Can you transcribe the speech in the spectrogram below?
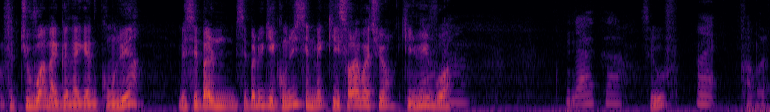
en fait tu vois McGonagall conduire, mais c'est pas c'est pas lui qui conduit, c'est le mec qui est sur la voiture qui lui voit. D'accord. C'est ouf. Ouais. Enfin voilà.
